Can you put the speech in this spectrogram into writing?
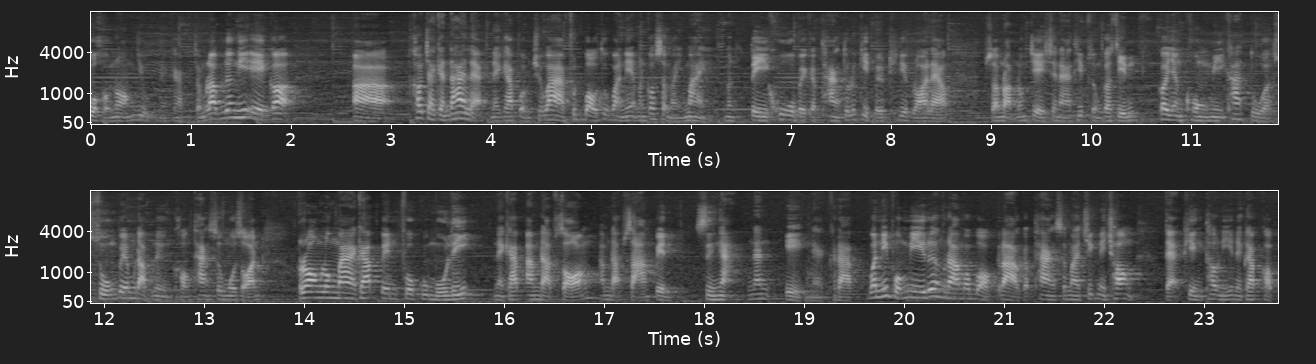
ตัวของน้องอยู่นะครับสำหรับเรื่องนี้เองก็ เข้าใจกันได้แหละนะครับผมเชื่อว่าฟุตบอลทุกวันนี้มันก็สมัยใหม่ มันตีคู่ไปกับทางธุรกิจไปที่เรียบร้อยแล้วสำหรับน้องเจชนาทิพย์สงกระสินก็ยังคงมีค่าตัวสูงเป็นอันดับหนึ่งของทางสโมสร รองลงมาครับเป็นโฟกุมูรินะครับอันดับ 2 อันดับ 3 เป็นซึงะนั่นเองนะครับวันนี้ผมมีเรื่องราวมาบอกกล่าวกับทางสมาชิกในช่อง แต่เพียงเท่านี้นะครับขอบ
